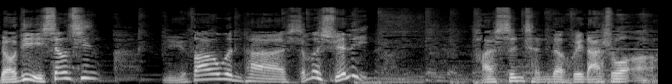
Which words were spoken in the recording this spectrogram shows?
表弟相亲，女方问他什么学历，他深沉的回答说：“啊，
